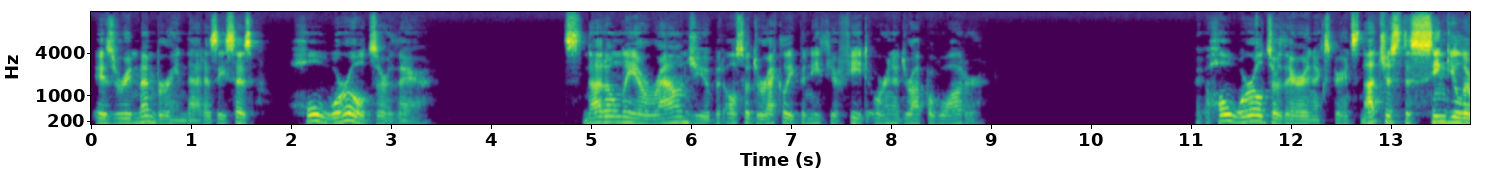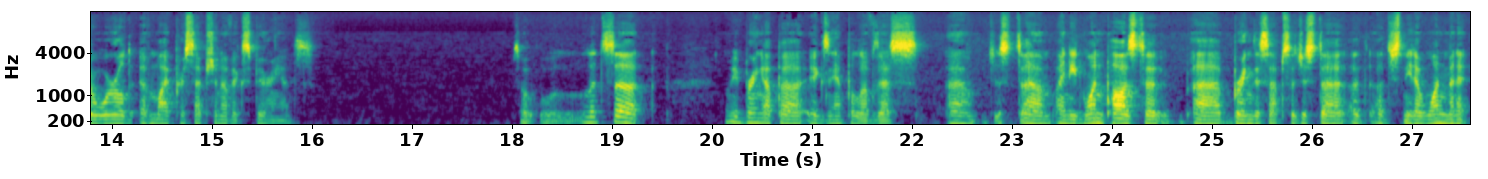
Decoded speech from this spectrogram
is remembering that, as he says, whole worlds are there. It's not only around you, but also directly beneath your feet or in a drop of water. Whole worlds are there in experience, not just the singular world of my perception of experience. So let's uh, let me bring up an example of this. Uh, just um, I need one pause to uh, bring this up. So just uh, I'll just need a one minute.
